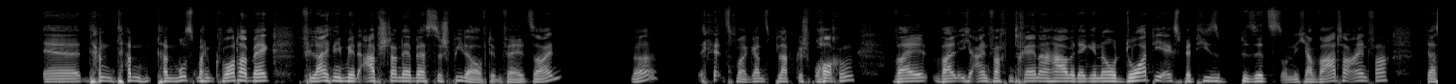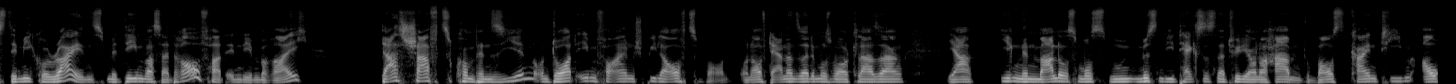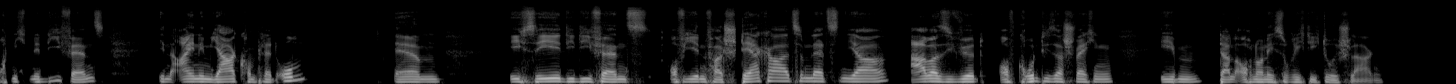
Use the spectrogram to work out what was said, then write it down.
äh, dann, dann, dann muss mein Quarterback vielleicht nicht mit Abstand der beste Spieler auf dem Feld sein. Ne? Jetzt mal ganz platt gesprochen, weil, weil ich einfach einen Trainer habe, der genau dort die Expertise besitzt. Und ich erwarte einfach, dass Demico Ryans mit dem, was er drauf hat in dem Bereich, das schafft zu kompensieren und dort eben vor allem Spieler aufzubauen. Und auf der anderen Seite muss man auch klar sagen, ja, irgendeinen Malus muss, müssen die Texans natürlich auch noch haben. Du baust kein Team, auch nicht eine Defense, in einem Jahr komplett um. Ähm, ich sehe die Defense auf jeden Fall stärker als im letzten Jahr, aber sie wird aufgrund dieser Schwächen eben dann auch noch nicht so richtig durchschlagen.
